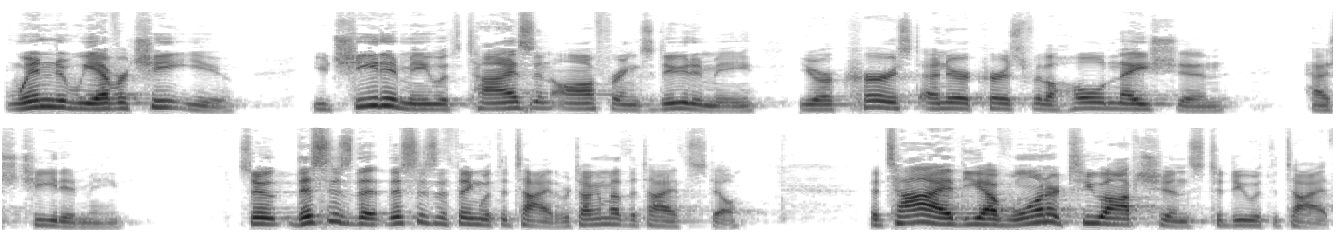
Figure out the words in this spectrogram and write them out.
When did we ever cheat you? You cheated me with tithes and offerings due to me. You are cursed under a curse, for the whole nation has cheated me. So this is the this is the thing with the tithe. We're talking about the tithe still. The tithe, you have one or two options to do with the tithe.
